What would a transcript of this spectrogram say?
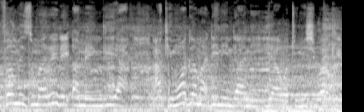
Mfalme Zumaridi ameingia akimwaga madini ndani ya watumishi wake.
